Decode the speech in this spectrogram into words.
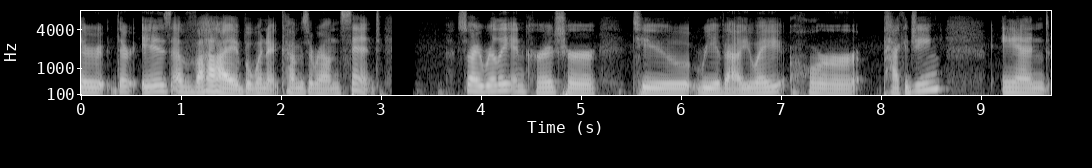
there there is a vibe when it comes around scent. So I really encourage her to reevaluate her packaging. And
